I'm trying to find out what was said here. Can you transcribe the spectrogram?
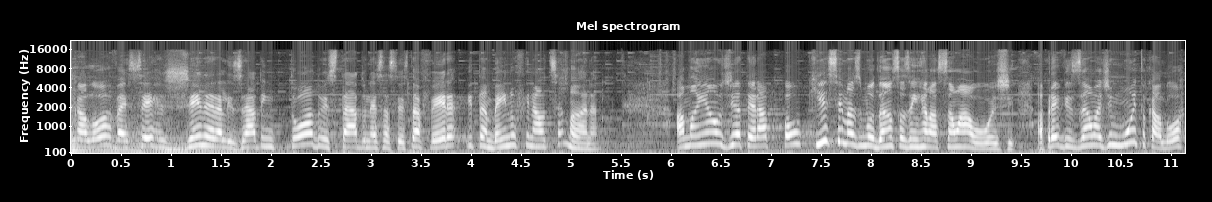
O calor vai ser generalizado em todo o estado nessa sexta-feira e também no final de semana. Amanhã o dia terá pouquíssimas mudanças em relação a hoje. A previsão é de muito calor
